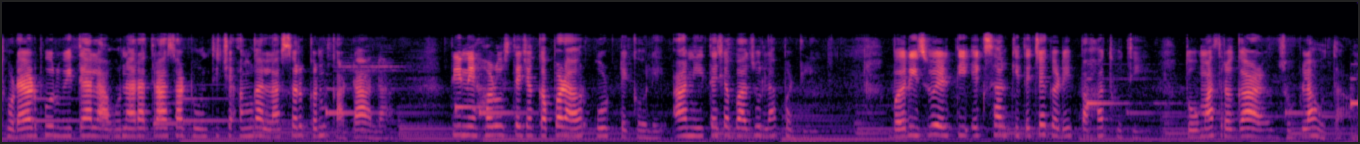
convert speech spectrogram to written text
थोड्या वेळपूर्वी त्याला होणारा त्रास आठवून तिच्या अंगाला सरकन काटा आला. तिने हळूच त्याच्या कपाळावर ओठ टेकवले आणि त्याच्या बाजूला पडली. बरीच वेळ ती एकसारखी त्याच्याकडे पाहत होती. तो मात्र गाळ झोपला होता.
